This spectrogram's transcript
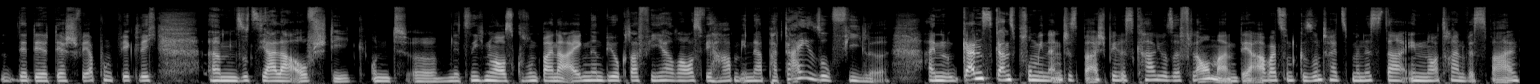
der, der, der Schwerpunkt wirklich ähm, sozialer Aufstieg. Und äh, jetzt nicht nur aus Grund meiner eigenen Biografie heraus, wir haben in der Partei so viele. Ein ganz, ganz prominentes Beispiel ist Karl-Josef Laumann, der Arbeits- und Gesundheitsminister in Nordrhein-Westfalen,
